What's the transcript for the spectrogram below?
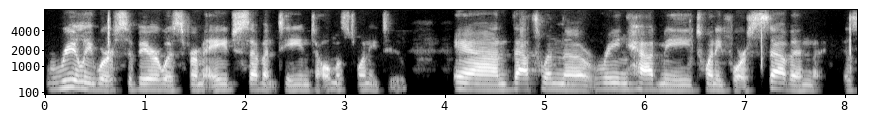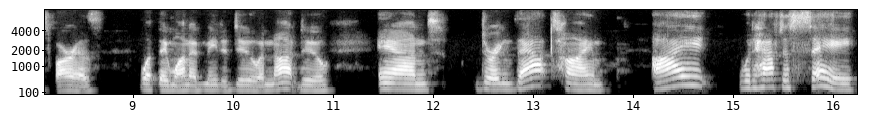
really were severe, was from age 17 to almost 22 and that's when the ring had me 24 7 as far as what they wanted me to do and not do. And during that time, I would have to say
